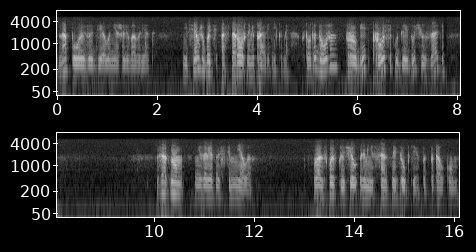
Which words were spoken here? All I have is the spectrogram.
на пользу делу, нежели во вред. Не всем же быть осторожными праведниками. Кто-то должен прорубить просеку для идущих сзади. За окном незаметно стемнело. Ланской включил люминесцентные трубки под потолком.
